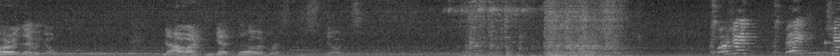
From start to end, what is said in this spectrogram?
Alright, there we go. Now I can get the rest of the studs. Watch it! Big! Shoot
